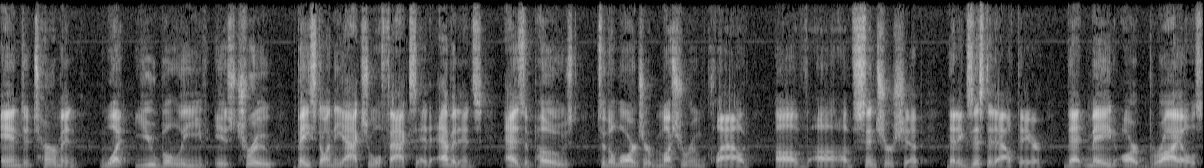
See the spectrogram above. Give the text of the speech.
and determine what you believe is true based on the actual facts and evidence, as opposed to the larger mushroom cloud of, uh, of censorship that existed out there that made Art Briles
